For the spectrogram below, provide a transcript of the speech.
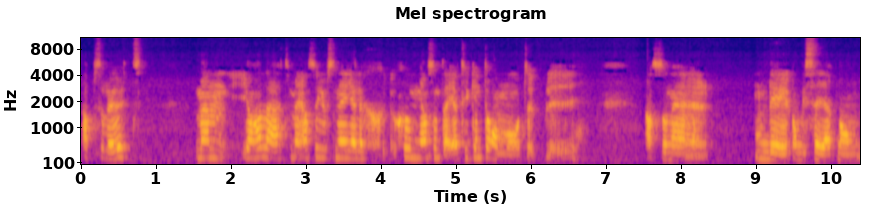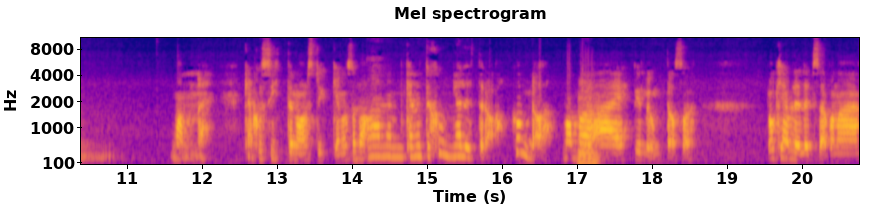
absolut. Men jag har lärt mig, alltså just när det gäller sj- sjunga och sånt där, jag tycker inte om att typ bli... Alltså när... Om, det, om vi säger att någon... Man kanske sitter några stycken och så bara ah, men kan du inte sjunga lite då? Sjung då! Man bara Ja. nej, det är lugnt alltså. Då kan jag bli lite såhär bara nej,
